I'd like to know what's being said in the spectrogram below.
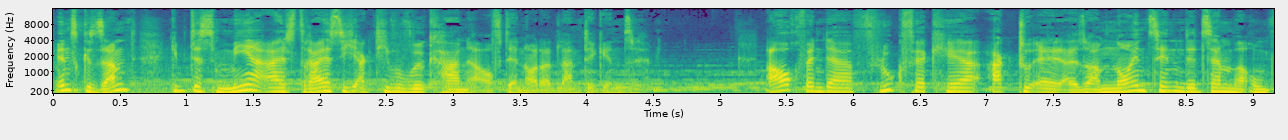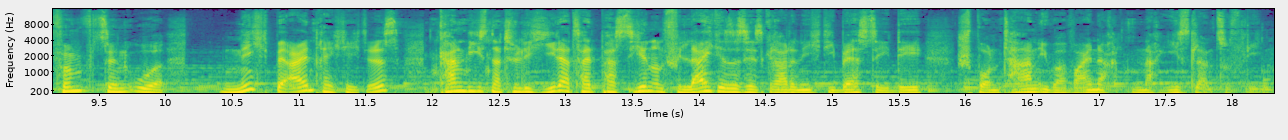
Insgesamt gibt es mehr als 30 aktive Vulkane auf der Nordatlantikinsel. Auch wenn der Flugverkehr aktuell, also am 19. Dezember um 15 Uhr, nicht beeinträchtigt ist, kann dies natürlich jederzeit passieren und vielleicht ist es jetzt gerade nicht die beste Idee, spontan über Weihnachten nach Island zu fliegen.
